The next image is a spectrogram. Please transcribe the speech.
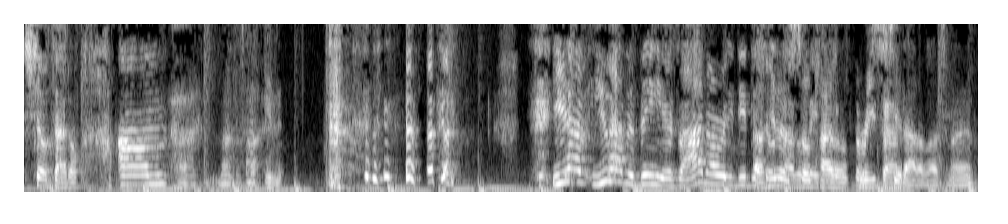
Show title. Um, Ah, motherfucker. you have you haven't been here, so I already did the Uh, show title, show title like three times. shit out of us, man.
